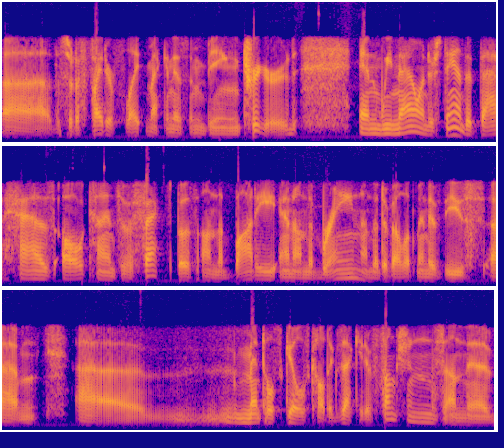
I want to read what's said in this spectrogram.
uh, the sort of fight or flight mechanism being triggered. And we now understand that that has all kinds of effects, both on the body and on the brain, on the development of these um, uh, mental skills called executive functions, on the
